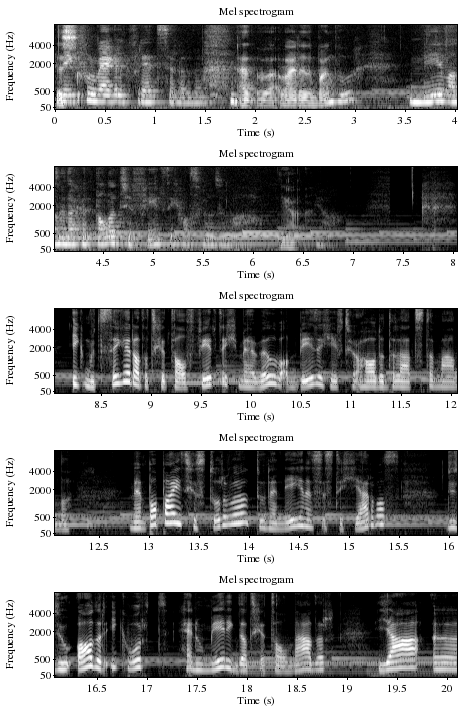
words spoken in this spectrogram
Dus Nee, ik voel me eigenlijk vrij hetzelfde. eh, wa- waren je er bang voor? Nee, maar zo dat getalletje 40 was wel zo Ja. Ja. Ik moet zeggen dat het getal 40 mij wel wat bezig heeft gehouden de laatste maanden. Mijn papa is gestorven toen hij 69 jaar was, dus hoe ouder ik word en hoe meer ik dat getal nader, ja, eh,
